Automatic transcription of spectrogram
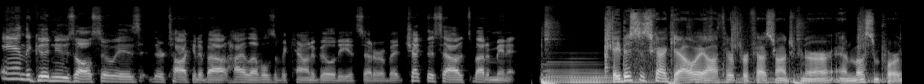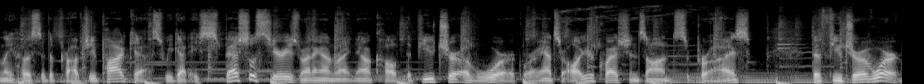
And the good news also is they're talking about high levels of accountability, et cetera. But check this out. It's about a minute. Hey, this is Scott Galloway, author, professor, entrepreneur, and most importantly, host of the Prop G podcast. We got a special series running on right now called The Future of Work, where I answer all your questions on surprise, the future of work.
